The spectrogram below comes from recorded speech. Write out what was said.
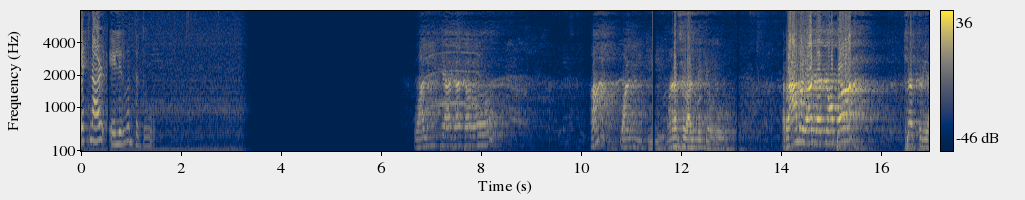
ಯತ್ನಾಳ್ ಹೇಳಿರುವಂತದ್ದು ವಾಲ್ಮೀಕಿ ಆಜಾತವರು ಹಾ ವಾಲ್ಮೀಕಿ ಮಹರ್ಷಿ ವಾಲ್ಮೀಕಿ ಅವರು ರಾಮ ಯಾವ ಕ್ಷತ್ರಿಯ.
